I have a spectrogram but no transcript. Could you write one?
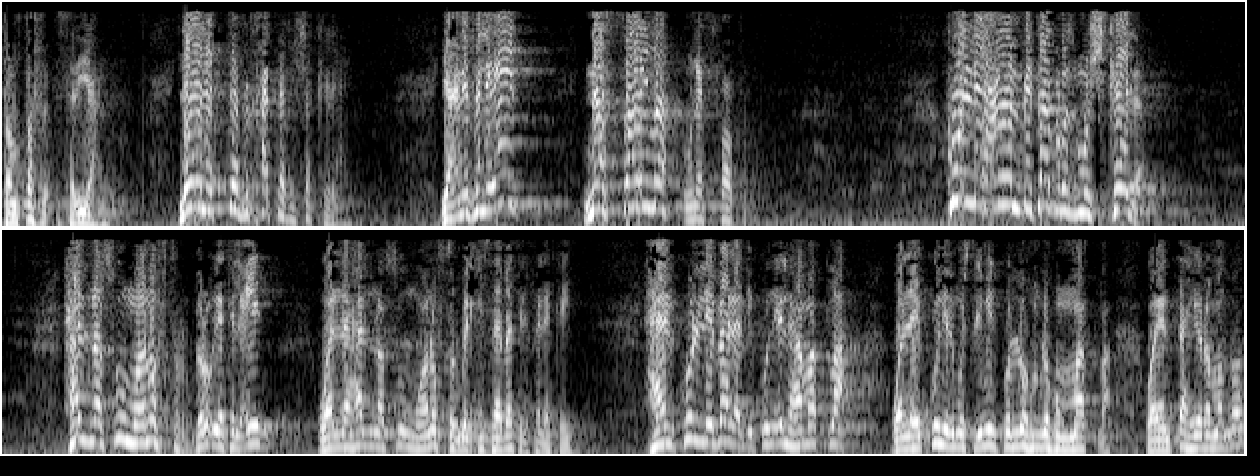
تنطفئ سريعا. لا نتفق حتى في الشكل العام. يعني في العيد ناس صايمة وناس فاطرة. كل عام بتبرز مشكلة. هل نصوم ونفطر برؤية العيد ولا هل نصوم ونفطر بالحسابات الفلكية؟ هل كل بلد يكون لها مطلع ولا يكون المسلمين كلهم لهم مطلع؟ وينتهي رمضان؟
